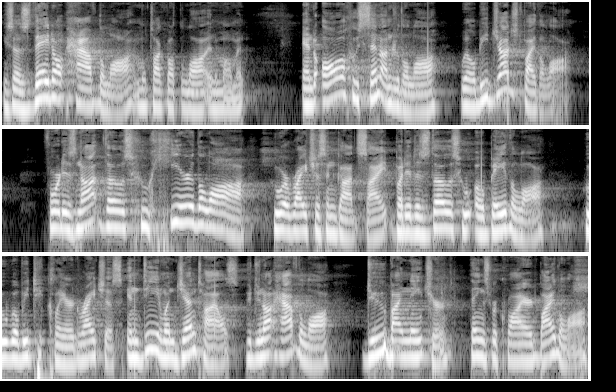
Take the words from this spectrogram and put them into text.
He says they don't have the law, and we'll talk about the law in a moment. And all who sin under the law will be judged by the law. For it is not those who hear the law who are righteous in God's sight, but it is those who obey the law who will be declared righteous. Indeed, when Gentiles who do not have the law do by nature things required by the law,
